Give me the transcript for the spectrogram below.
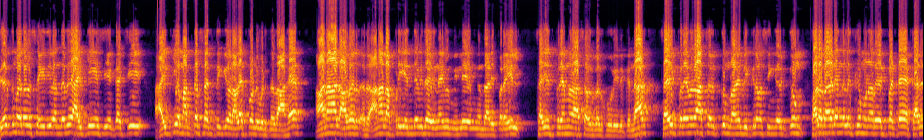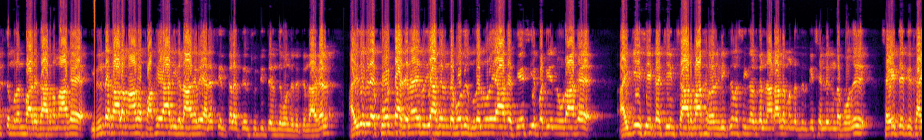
இதற்கு மேல ஒரு செய்தி வந்தது. ஐக்கிய தேசிய கட்சி ஐக்கிய மக்கள் சக்திக்கு ஒரு அழைப்பு விடுத்ததாக ஆனால் அவர் ஆனால் அப்படி எந்தவித இணைவும் இல்லை என்கின்ற அடிப்படையில் சையத் பிரேமதாஸ் அவர்கள் கூறியிருக்கிறார் சையத் பிரேமதாசவிற்கும் ரணில் விக்ரமசிங்கவிற்கும் பல வருடங்களுக்கு முன்னர் ஏற்பட்ட கருத்து முரண்பாடு காரணமாக நீண்ட காலமாக பகையாளிகளாகவே அரசியல் களத்தில் சுற்றி தெரிந்து கொண்டிருக்கிறார்கள் அதுவிட கோட்டா ஜனாதிபதியாக இருந்தபோது முதல் முறையாக தேசிய பட்டியலினூடாக ஐக்கிய தேசிய கட்சியின் சார்பாக ரணில் விக்ரமசிங்க அவர்கள் நாடாளுமன்றத்திற்கு செல்லுகின்ற போது சைத்துக்கு கை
